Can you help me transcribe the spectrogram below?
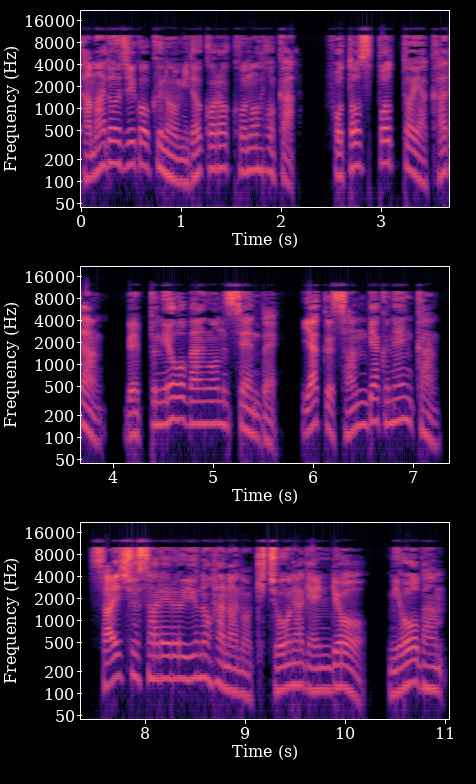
鎌戸地獄の見どころこのほか、フォトスポットや花壇、別府明晩温泉で、約300年間、採取される湯の花の貴重な原料、明晩、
